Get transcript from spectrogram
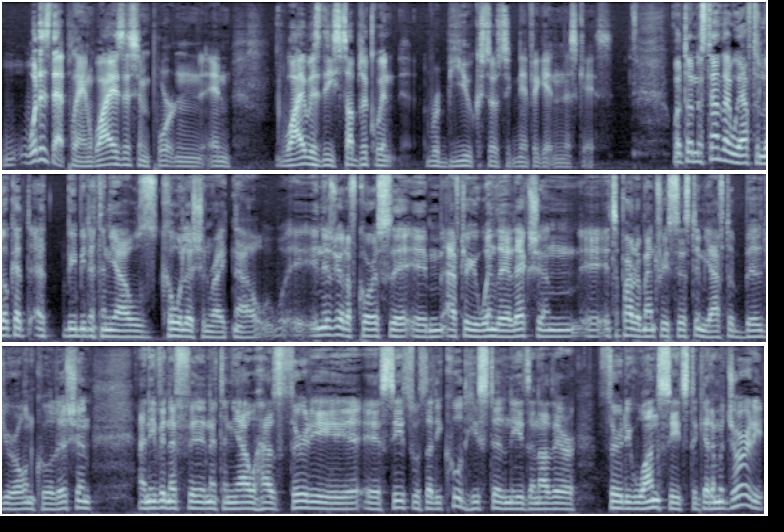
What is that plan? Why is this important? And why was the subsequent rebuke so significant in this case? Well, to understand that, we have to look at, at Bibi Netanyahu's coalition right now. In Israel, of course, uh, um, after you win the election, uh, it's a parliamentary system. You have to build your own coalition. And even if uh, Netanyahu has 30 uh, seats with the Likud, he still needs another 31 seats to get a majority.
